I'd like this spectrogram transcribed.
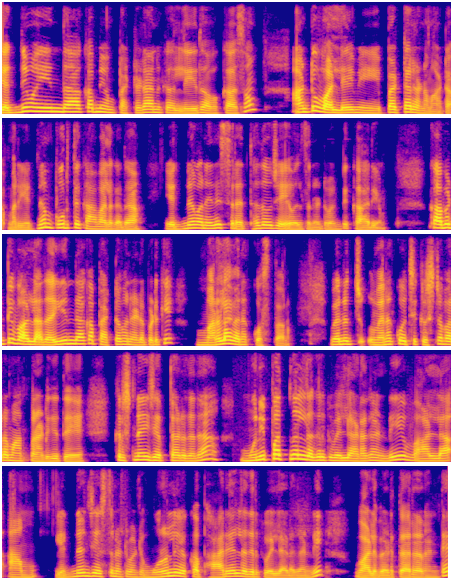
యజ్ఞం అయిన దాకా మేము పెట్టడానికి లేదు అవకాశం అంటూ వాళ్ళేమి పెట్టరనమాట మరి యజ్ఞం పూర్తి కావాలి కదా. యజ్ఞం అనేది శ్రద్ధతో చేయవలసినటువంటి కార్యం. కాబట్టి వాళ్ళు అది అయ్యిందాక పెట్టమనేటప్పటికీ మరలా వెనక్కి వస్తారు వెనొచ్చు వెనక్కి వచ్చి కృష్ణ పరమాత్మని అడిగితే కృష్ణయ్య చెప్తాడు కదా మునిపత్నుల దగ్గరికి వెళ్ళి అడగండి. వాళ్ళ ఆ యజ్ఞం చేస్తున్నటువంటి మునుల యొక్క భార్యల దగ్గరికి వెళ్ళి అడగండి. వాళ్ళు పెడతారు అంటే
